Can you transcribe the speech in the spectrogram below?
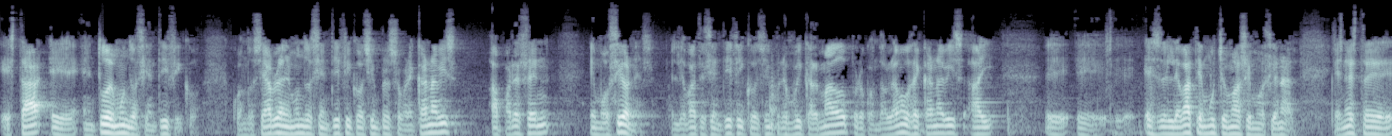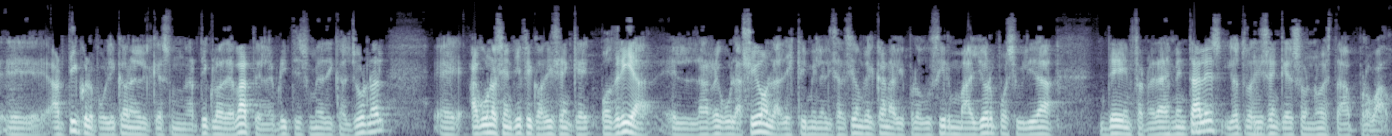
está en todo el mundo científico. Cuando se habla en el mundo científico siempre sobre cannabis, aparecen emociones. El debate científico siempre es muy calmado, pero cuando hablamos de cannabis hay eh, eh, es el debate mucho más emocional. En este eh, artículo publicado en el que es un artículo de debate en el British Medical Journal, algunos científicos dicen que podría la regulación, la descriminalización del cannabis producir mayor posibilidad de enfermedades mentales y otros dicen que eso no está probado.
